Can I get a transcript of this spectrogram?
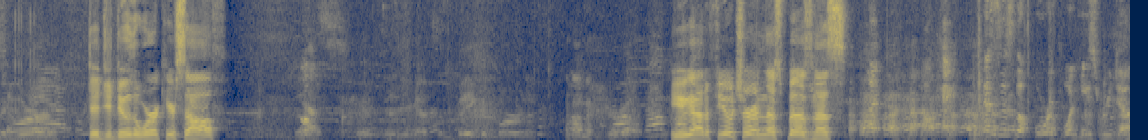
and a. Did you do the work yourself? You got a future in this business. This is the fourth one he's redone.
